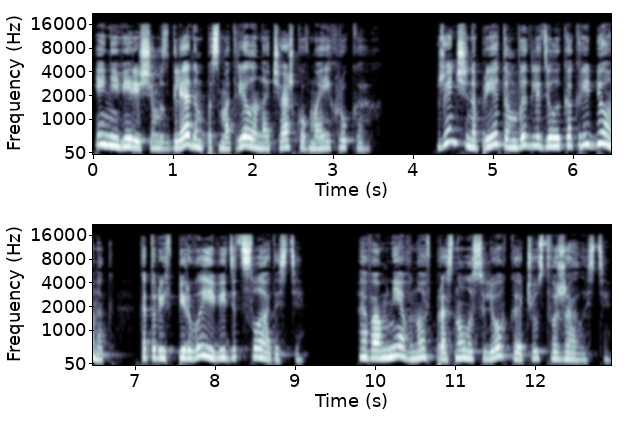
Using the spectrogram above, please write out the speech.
и неверящим взглядом посмотрела на чашку в моих руках. Женщина при этом выглядела как ребенок, который впервые видит сладости. А во мне вновь проснулось легкое чувство жалости.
